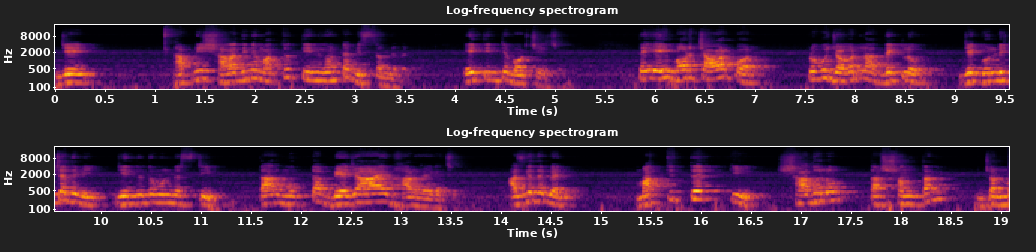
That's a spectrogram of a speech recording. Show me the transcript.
যে আপনি সারাদিনে মাত্র তিন ঘণ্টা বিশ্রাম নেবেন। এই তিনটে বর চেয়েছে। তাই এই বর চাওয়ার পর প্রভু জগন্নাথ দেখল যে গুন্ডিচা দেবী, যে ইন্দ্রদমুন্ডের স্ত্রী, তার মুখটা বেজায় ভার হয়ে গেছে। আজকে দেখবেন, মাতৃত্বের কি স্বাদ হলো, তার সন্তান জন্ম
